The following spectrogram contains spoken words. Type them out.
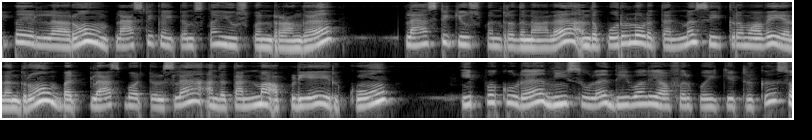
இப்போ எல்லாரும் பிளாஸ்டிக் ஐட்டம்ஸ் தான் யூஸ் பண்ணுறாங்க பிளாஸ்டிக் யூஸ் பண்ணுறதுனால அந்த பொருளோட தன்மை சீக்கிரமாகவே இழந்துரும். பட் கிளாஸ் பாட்டில்ஸில் அந்த தன்மை அப்படியே இருக்கும். இப்போ கூட மீஷோவில் தீபாவளி ஆஃபர் போய்கிட்டு இருக்கு ஸோ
